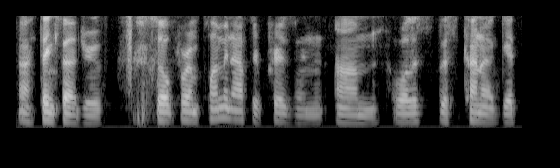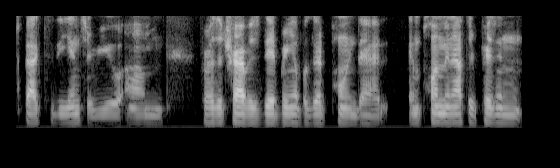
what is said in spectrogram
Uh, thanks, uh, Drew. So for employment after prison, um, well, let's let's kind of get back to the interview. Um, Professor Travis did bring up a good point that employment after prison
